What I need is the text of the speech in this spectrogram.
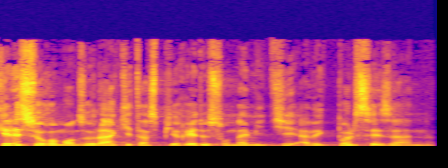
Quel est ce roman de Zola qui est inspiré de son amitié avec Paul Cézanne?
